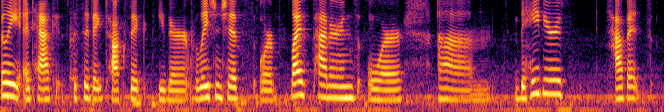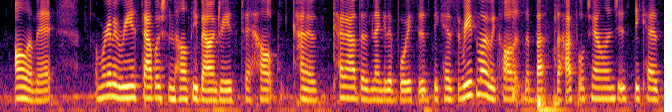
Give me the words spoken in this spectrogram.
really attack specific toxic either relationships or life patterns or um, behaviors, habits, all of it. We're going to reestablish some healthy boundaries to help kind of cut out those negative voices because the reason why we call it the Bust the Hustle Challenge is because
